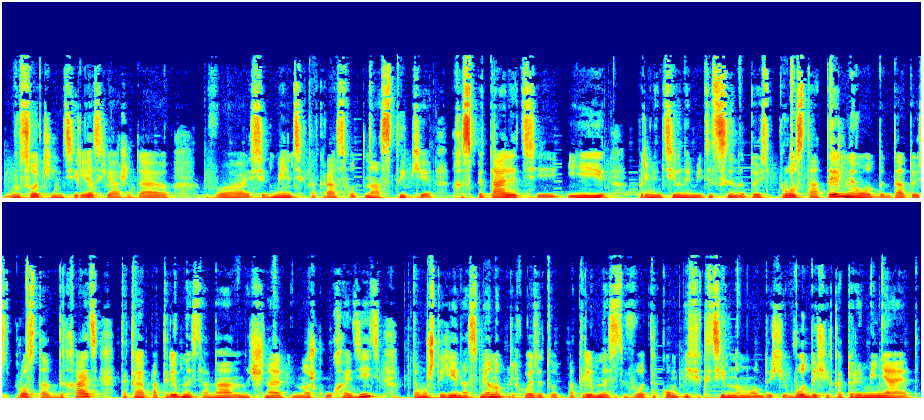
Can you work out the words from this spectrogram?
высокий интерес я ожидаю в сегменте как раз вот на стыке хоспиталити и превентивной медицины, то есть просто отельный отдых, да, то есть просто отдыхать, такая потребность, она начинает немножко уходить, потому что ей на смену приходит вот потребность в таком эффективном отдыхе, в отдыхе, который меняет,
